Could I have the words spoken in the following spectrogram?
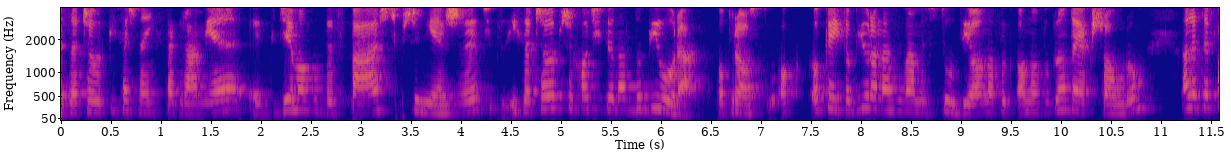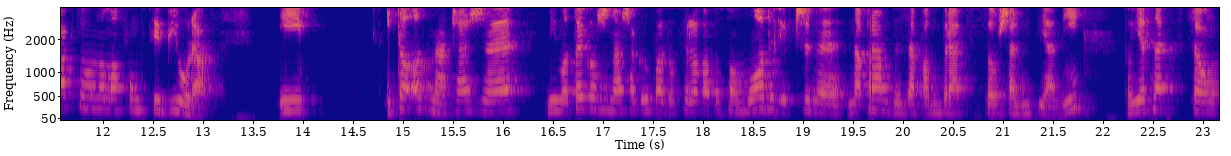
zaczęły pisać na Instagramie, e, gdzie mogłyby wpaść, przymierzyć i zaczęły przychodzić do nas do biura po prostu. Okej, okay, to biuro nazywamy studio, ono, ono wygląda jak showroom, ale de facto ono ma funkcję biura. I, I to oznacza, że mimo tego, że nasza grupa docelowa to są młode dziewczyny, naprawdę za pan brat z social mediami, to jednak chcą,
